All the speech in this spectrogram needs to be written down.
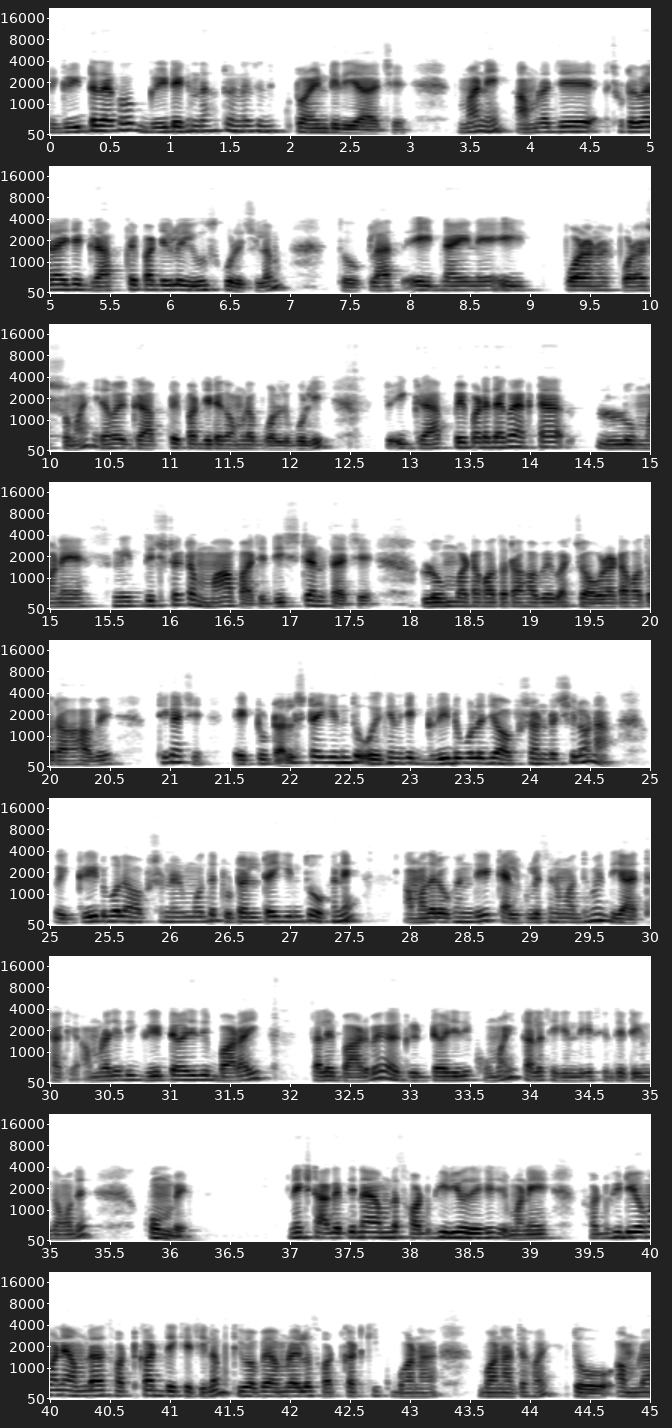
এই গ্রিডটা দেখো গ্রিড এখানে দেখো তো এখানে টোয়েন্টি দেওয়া আছে মানে আমরা যে ছোটোবেলায় যে গ্রাফ পেপার যেগুলো ইউজ করেছিলাম, তো ক্লাস এইট নাইনে এই পড়ানোর পড়ার সময় এই গ্রাফ পেপার যেটাকে আমরা বলি তো এই গ্রাফ পেপারে দেখো একটা মানে নির্দিষ্ট একটা মাপ আছে ডিস্ট্যান্স আছে। লম্বাটা কতটা হবে বা চওড়াটা কতটা হবে, ঠিক আছে? এই টোটালসটাই কিন্তু ওইখানে যে গ্রিড বলে যে অপশানটা ছিল না, ওই গ্রিড বলে অপশানের মধ্যে টোটালটাই কিন্তু ওখানে আমাদের ওখান থেকে ক্যালকুলেশনের মাধ্যমে দেওয়া থাকে। আমরা যদি গ্রিডটাকে যদি বাড়াই, তাহলে বাড়বে, আর গ্রিডটাকে যদি কমাই, তাহলে সেখান থেকে সেটা কিন্তু আমাদের কমবে। নেক্সট আগের দিনে আমরা শর্ট ভিডিও দেখেছি মানে শর্ট ভিডিও মানে আমরা শর্টকাট দেখেছিলাম, কীভাবে আমরা এগুলো শর্টকাট কী বানা, বানাতে হয়। তো আমরা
